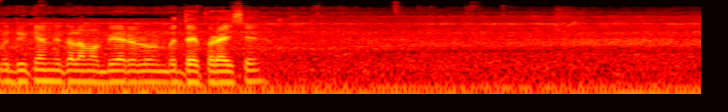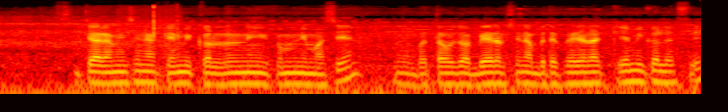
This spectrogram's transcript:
બધું કેમિકલ આમાં બેરેલો બધા ભરાય છે. અત્યારે અમે છે ને કેમિકલની કંપનીમાં છે. અને બતાવું જો બેરલ છે ને બધા ભરેલા કેમિકલ છે.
